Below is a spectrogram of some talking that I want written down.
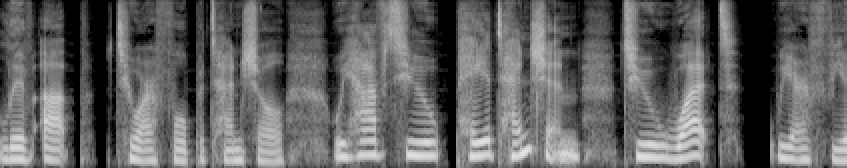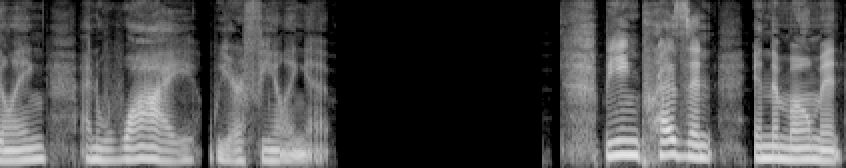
live up to our full potential, we have to pay attention to what we are feeling and why we are feeling it. Being present in the moment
